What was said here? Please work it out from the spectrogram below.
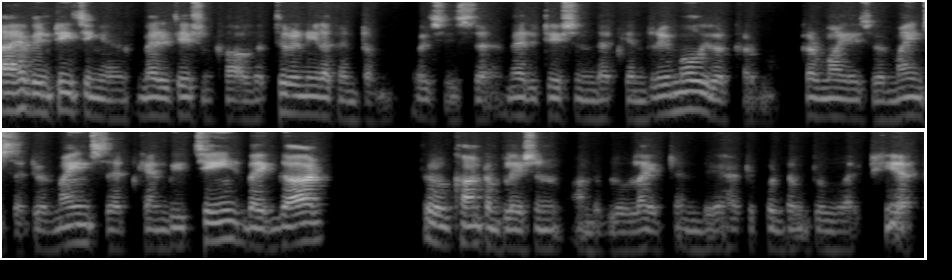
I have been teaching a meditation called the Tirunelakantam, which is a meditation that can remove your karma. Karma is your mindset. Your mindset can be changed by God through contemplation on the blue light, and you have to put the blue light here.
